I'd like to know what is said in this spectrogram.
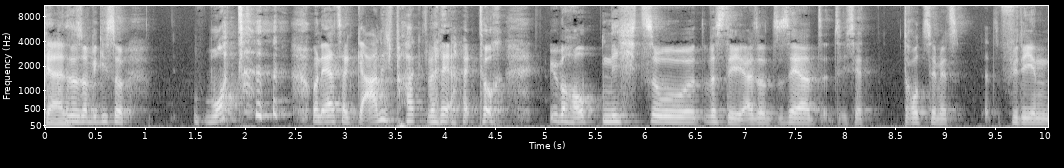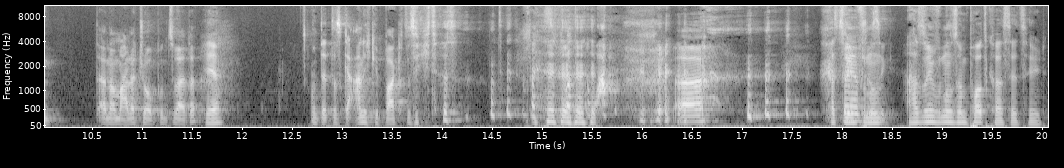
Geil. Also es war wirklich so, what? Und er hat halt gar nicht packt, weil er halt doch überhaupt nicht so, weißt du, also sehr, das ja trotzdem jetzt für den ein normaler Job und so weiter. Ja. Und der hat das gar nicht gepackt, dass ich das. Hast war du, ihm von, hast du ihm von unserem Podcast erzählt?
